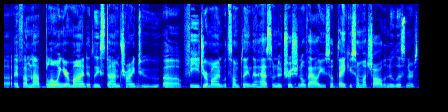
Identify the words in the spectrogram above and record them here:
uh, if I'm not blowing your mind, at least I'm trying to uh, feed your mind with something that has some nutritional value. So, thank you so much to all the new listeners.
